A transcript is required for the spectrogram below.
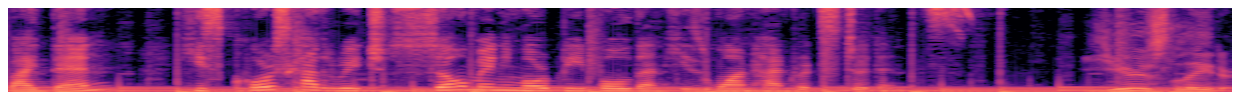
By then, his course had reached so many more people than his 100 students. Years later,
